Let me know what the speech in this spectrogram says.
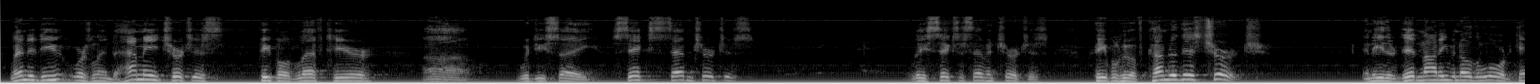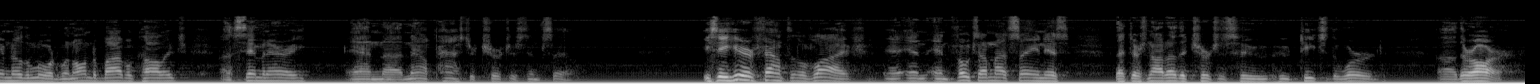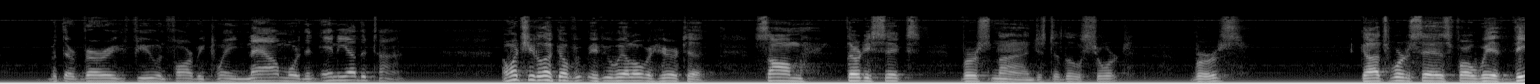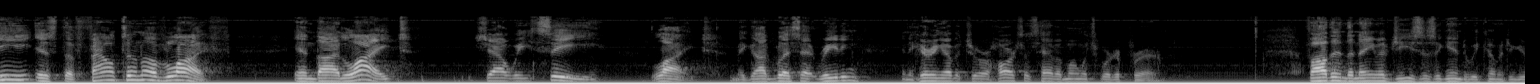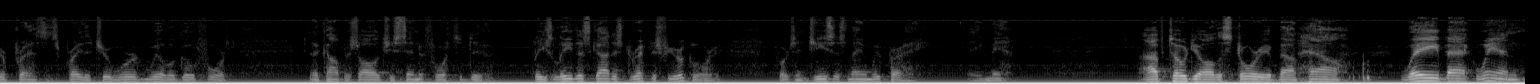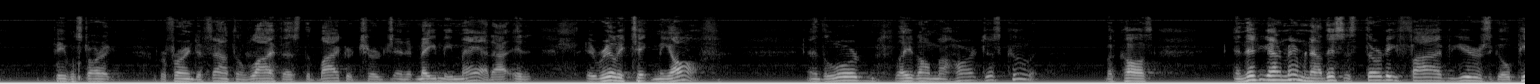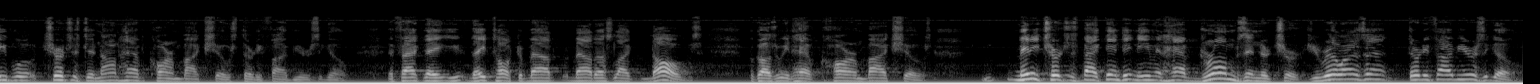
Linda, do you, where's Linda? How many churches people have left here uh, would you say, six, seven churches? At least six or seven churches. People who have come to this church and either did not even know the Lord, came to know the Lord, went on to Bible college, uh, seminary, and uh, now pastor churches themselves. You see, here at Fountain of Life, and, and, and, folks, I'm not saying this that there's not other churches who, who teach the Word. Uh, there are, but they're very few and far between now more than any other time. I want you to look, over, if you will, over here to Psalm 36, verse 9, just a little short verse. God's Word says, For with thee is the fountain of life. In thy light shall we see light. May God bless that reading and the hearing of it to our hearts. Let's have a moment's word of prayer. Father, in the name of Jesus, again do we come into your presence. Pray that your word and will will go forth and accomplish all that you send it forth to do. Please lead us, guide us, direct us for your glory. For it's in Jesus' name we pray. Amen. I've told you all the story about how way back when people started referring to Fountain of Life as the biker church, and it made me mad. I, it, it really ticked me off. And the Lord laid it on my heart, just cool it. Because, and then you got to remember now, this is 35 years ago. People, churches did not have car and bike shows 35 years ago. In fact, they, they talked about, about us like dogs because we'd have car and bike shows. Many churches back then didn't even have drums in their church. You realize that? 35 years ago.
